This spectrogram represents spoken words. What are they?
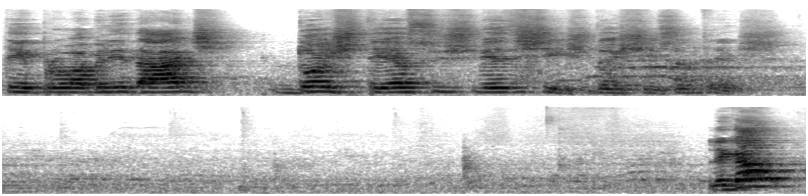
tem probabilidade 2 terços vezes x, 2x sobre 3. Legal?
